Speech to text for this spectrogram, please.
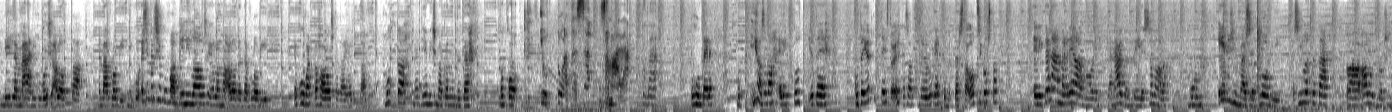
millä mä niinku voisin aloittaa nämä vlogit. Niinku esimerkiksi joku vaan pieni lause, jolla mä aloitan tätä vlogia. Joku vaikka hauska tai jotain. Mutta mä en tiedä miksi mä kannan tätä koko Juttua tässä samalla. kun mä puhun teille. Mutta ihan sama, eli tot, joten, kuten jotkut teistä on ehkä saattanut jo lukea tästä otsikosta. Eli tänään mä reagoin ja näytän teille samalla mun ensimmäisen vlogiin. Ja silloin tätä uh, Allublogsin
